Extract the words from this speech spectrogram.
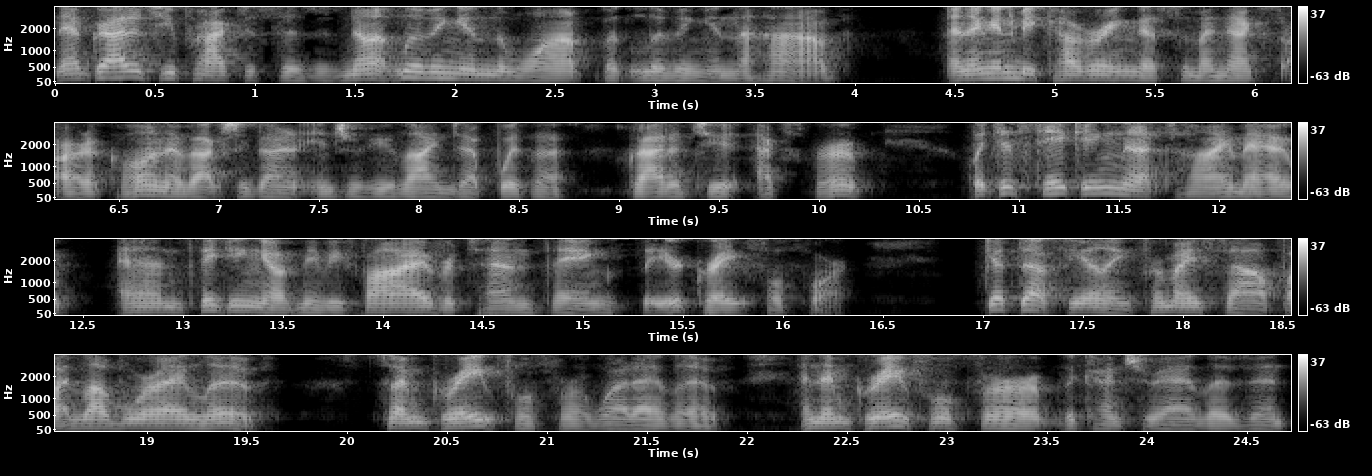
Now, gratitude practices is not living in the want, but living in the have. And I'm going to be covering this in my next article. And I've actually got an interview lined up with a gratitude expert. But just taking that time out and thinking of maybe five or 10 things that you're grateful for. Get that feeling for myself. I love where I live. So I'm grateful for what I live. And I'm grateful for the country I live in.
